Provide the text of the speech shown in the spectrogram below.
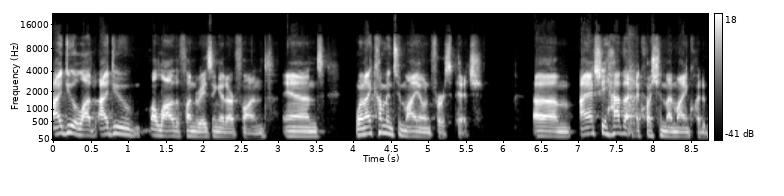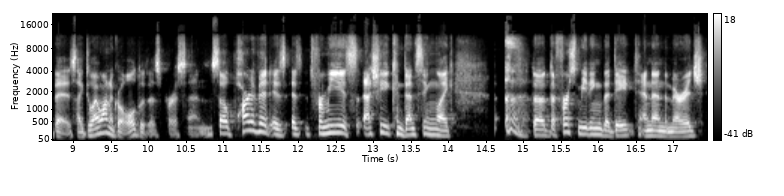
I do a lot, I do a lot of the fundraising at our fund. And when I come into my own first pitch, um, I actually have that question in my mind quite a bit. It's like, do I want to grow old with this person? So part of it is, is for me, it's actually condensing like the the first meeting, the date, and then the marriage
